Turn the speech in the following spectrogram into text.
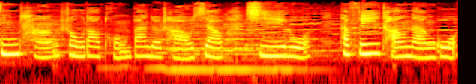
经常受到同伴的嘲笑、奚落，它非常难过，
